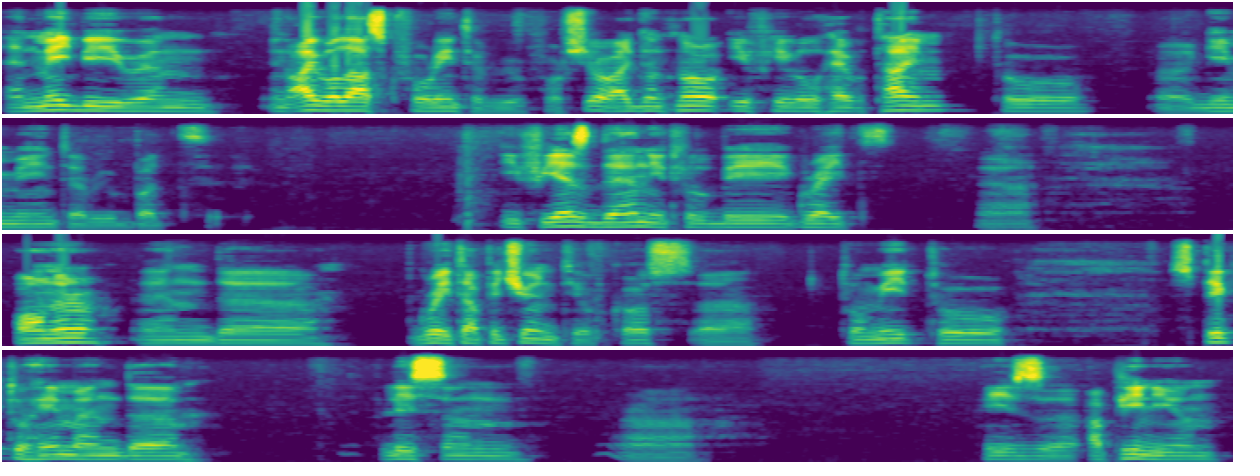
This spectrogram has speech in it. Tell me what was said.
and maybe when and I will ask for interview for sure. I don't know if he will have time to uh, give me interview, but if yes, then it will be great uh, honor and great opportunity, of course, uh, to me to speak to him and uh, listen uh, his opinion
